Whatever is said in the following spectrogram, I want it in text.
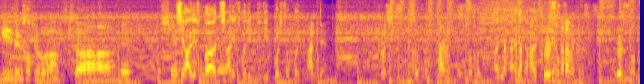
믿을 수 없어 내 지 아닌 순간 지 아닌 순간 니, 니, 니 머리 쏠 거야 안 돼. 그럴 수 있어. 쏠 거야 사람은 쏠 거야 아니 아니 아니 아니 그럴 수 없어 사람은 그럴 수 있어. 그럴 수 없어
